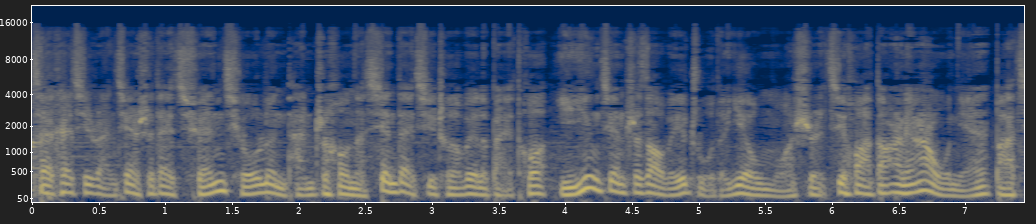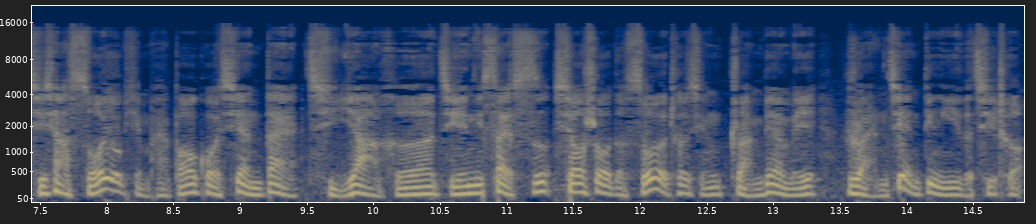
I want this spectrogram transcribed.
在开启软件时代全球论坛之后呢，现代汽车为了摆脱以硬件制造为主的业务模式，计划到二零二五年把旗下所有品牌，包括现代、起亚和杰尼赛斯销售的所有车型转变为软件定义的汽车。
